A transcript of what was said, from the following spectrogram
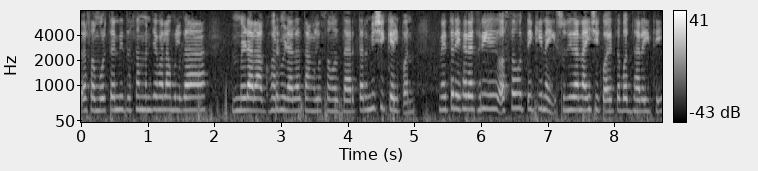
तर समोरच्यांनी जसं म्हणजे मला मुलगा मिळाला घर मिळाला चांगलं समजदार तर मी शिकेल पण. नाहीतर एखाद्या घरी असं होते की नाही सुनीला नाही शिकवायचं बस झालं इथे.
